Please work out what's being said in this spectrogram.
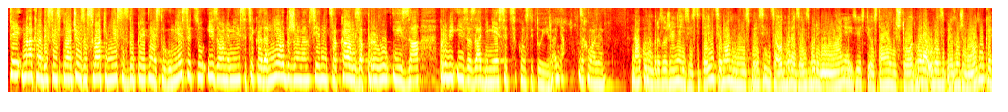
te naknade se isplaćuju za svaki mjesec do 15. u mjesecu i za one mjesece kada nije održana sjednica kao i za prvu i za prvi i za zadnji mjesec konstituiranja. Zahvaljujem. Nakon obrazloženja izvjestiteljice molim da nas predsjednica odbora za izbor i imenovanja izvijesti o stajalištu odbora u vezi predložene odluke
